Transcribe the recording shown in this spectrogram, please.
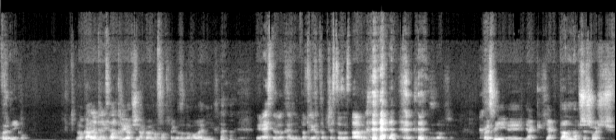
w Rybniku. No, Lokalni ten sezon. patrioci na pewno są z tego zadowoleni. Ja jestem lokalnym patriotą, przez to zostałem. Dobrze. Powiedz mi, y, jak, jak plany na przyszłość,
